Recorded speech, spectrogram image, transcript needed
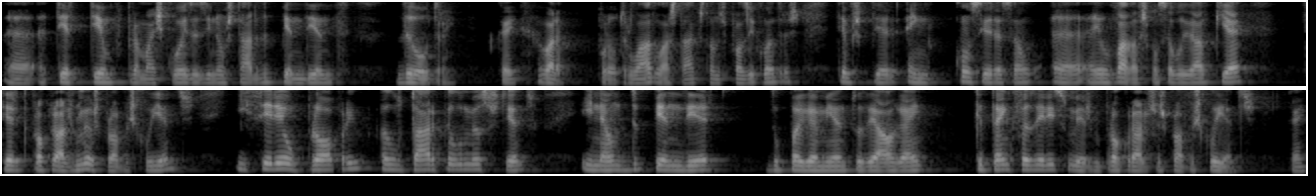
a, a ter tempo para mais coisas e não estar dependente de outrem. Okay? Agora, por outro lado, lá está a questão dos prós e contras, temos que ter em consideração a, a elevada responsabilidade que é ter que procurar os meus próprios clientes e ser eu próprio a lutar pelo meu sustento e não depender do pagamento de alguém que tem que fazer isso mesmo, procurar os seus próprios clientes. Okay?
